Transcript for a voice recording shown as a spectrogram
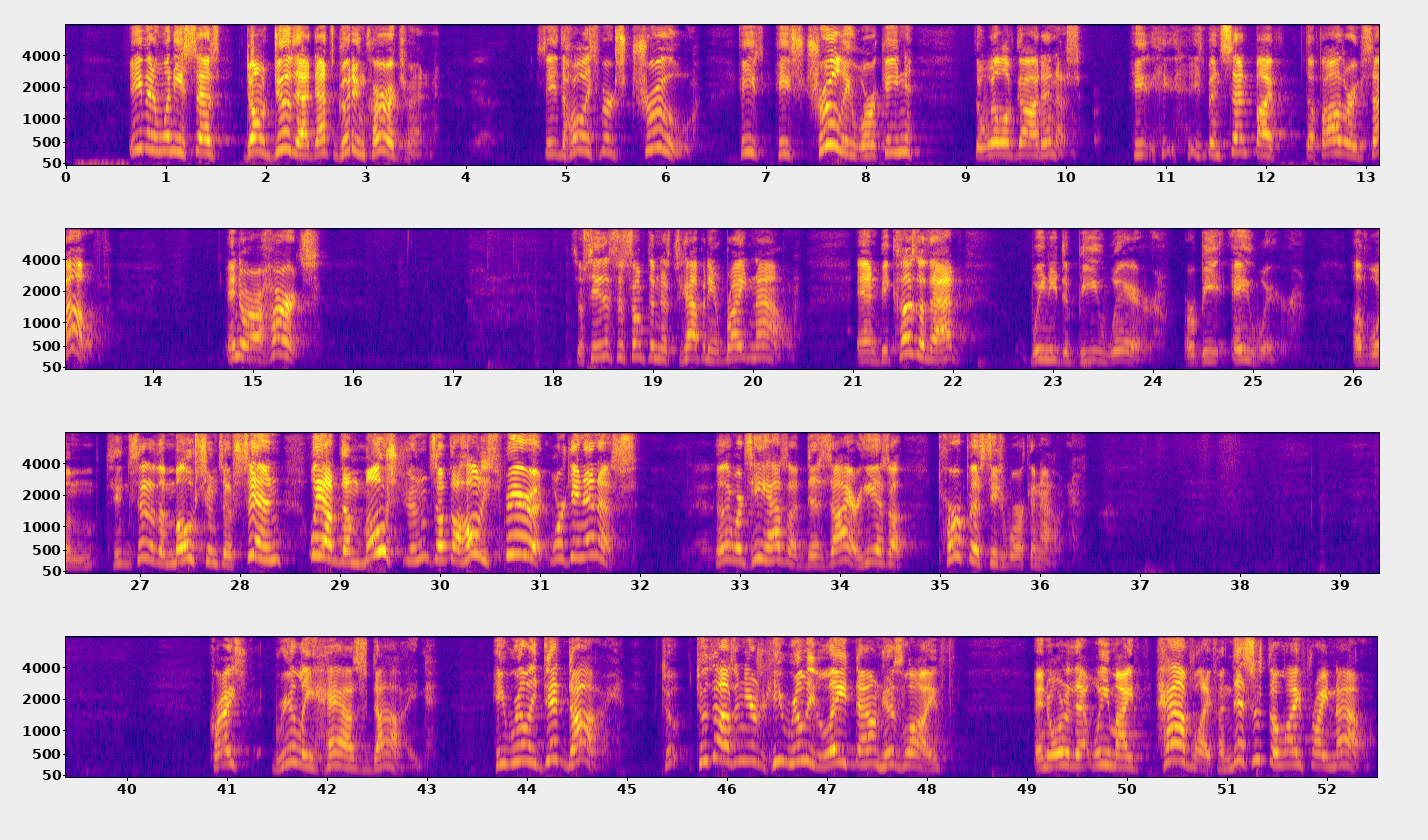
Even when He says, don't do that, that's good encouragement. Yeah. See, the Holy Spirit's true. He's, he's truly working the will of God in us. He, he, he's been sent by the Father Himself into our hearts. So, see, this is something that's happening right now. And because of that, we need to beware or be aware of when, instead of the motions of sin, we have the motions of the Holy Spirit working in us. Amen. In other words, He has a desire, He has a purpose He's working out. Christ really has died. He really did die. 2,000 years, He really laid down His life in order that we might have life. And this is the life right now.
